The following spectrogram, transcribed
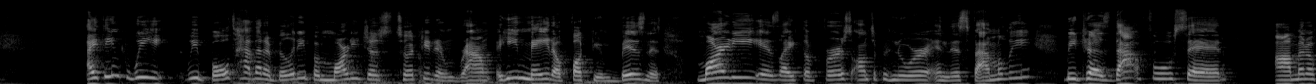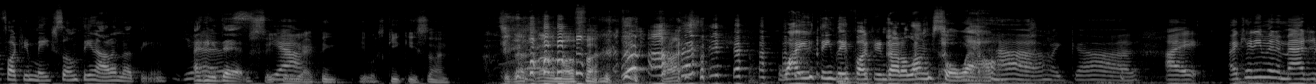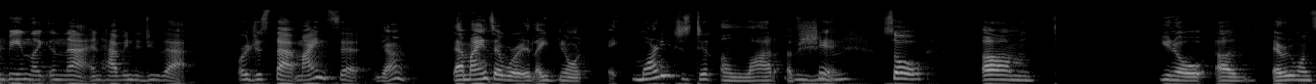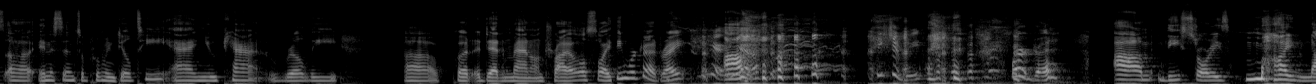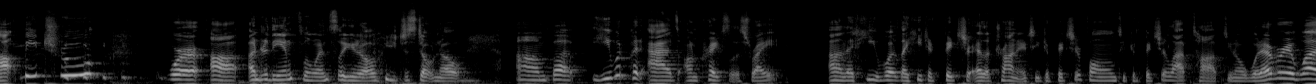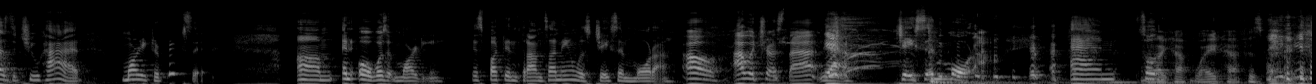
I think we we both had that ability, but Marty just took it and round. He made a fucking business. Marty is like the first entrepreneur in this family because that fool said, "I'm gonna fucking make something out of nothing," and he did. Secretly, Yeah. I think he was Kiki's son. That's not a motherfucker. Right? Why you think they fucking got along so well? Ah, oh my god. I I can't even imagine being like in that and having to do that or just that mindset. Yeah. That mindset where it like, you know, Marty just did a lot of shit. So, um, you know, uh, everyone's uh, innocent until proven guilty, and you can't really uh, put a dead man on trial. So I think we're good, right? Um, He should be. we're good. Um, these stories might not be true, were uh, under the influence, so you know you just don't know. Um, but he would put ads on Craigslist, right? Uh, that he was like he could fix your electronics, he could fix your phones, he could fix your laptops, you know, whatever it was that you had, Marty could fix it. Um, and oh, it wasn't Marty. His fucking tranza name was Jason Mora. Oh, I would trust that. Yeah, Jason Mora. And so like half white, half Hispanic.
